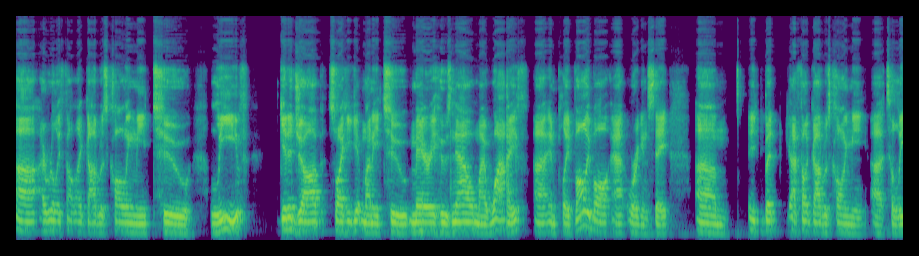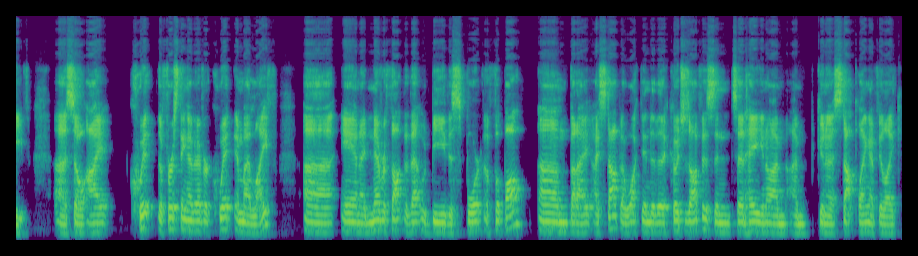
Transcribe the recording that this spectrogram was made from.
uh, I really felt like God was calling me to leave get a job so I could get money to marry, who's now my wife uh, and played volleyball at Oregon State. Um, it, but I felt God was calling me uh, to leave. Uh, so I quit the first thing I've ever quit in my life. Uh, and I never thought that that would be the sport of football. Um, but I, I, stopped. I walked into the coach's office and said, "Hey, you know, I'm I'm gonna stop playing. I feel like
